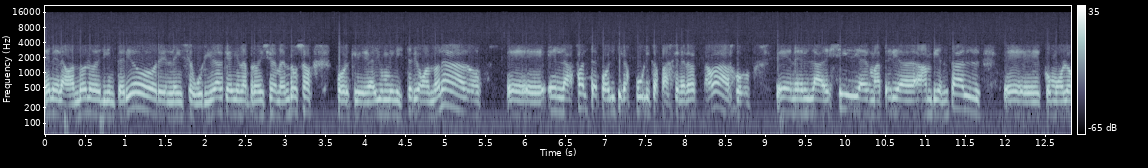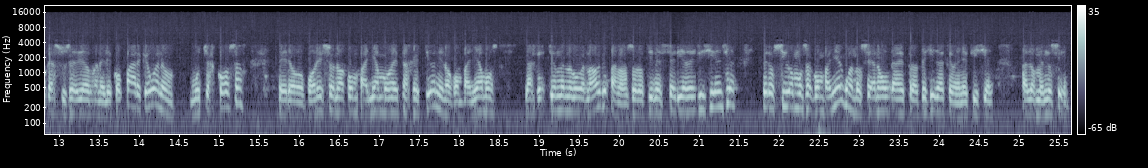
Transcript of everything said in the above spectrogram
en el abandono del interior, en la inseguridad que hay en la provincia de Mendoza porque hay un ministerio abandonado, eh, en la falta de políticas públicas para generar trabajo, en, la desidia en materia ambiental, eh, como lo que ha sucedido con el ecoparque, bueno, muchas cosas, pero por eso no acompañamos esta gestión y no acompañamos la gestión del gobernador, que para nosotros tiene serias deficiencias, pero sí vamos a acompañar cuando sean obras estratégicas que beneficien a los mendocinos.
